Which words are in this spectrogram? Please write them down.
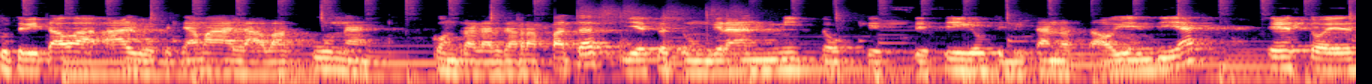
se utilizaba algo que se llama la vacuna contra las garrapatas y esto es un gran mito que se sigue utilizando hasta hoy en día. Esto es,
